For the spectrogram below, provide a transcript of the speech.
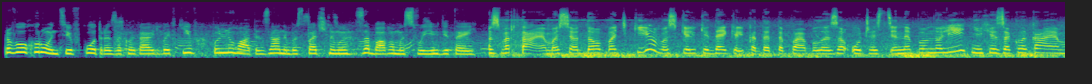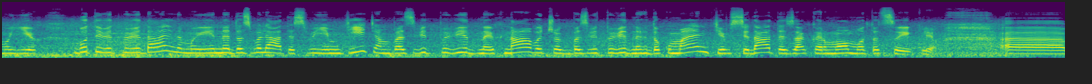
Правоохоронці вкотре закликають батьків пильнувати за небезпечними забавами своїх дітей. Звертаємося до батьків, оскільки декілька ДТП були за участі неповнолітніх, і закликаємо їх бути відповідальними і не дозволяти своїм дітям без відповідних навичок, без відповідних документів сідати за кермо мотоциклів. Е,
